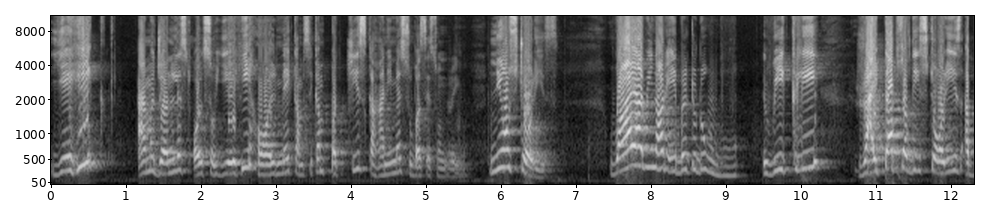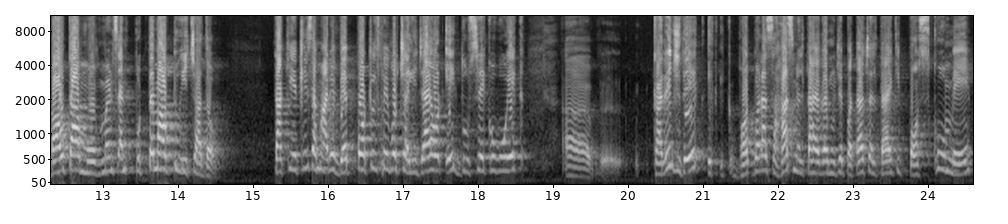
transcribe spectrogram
यही I am a journalist also यही हॉल में कम से कम 25 कहानी मैं सुबह से सुन रही हूँ न्यूज स्टोरीज Are we not able to do weekly write ups of the stories about our movements and put them out to each other ताकि एटलीस्ट हमारे वेब पोर्टल्स पे वो चली जाए और एक दूसरे को वो एक करेज दे एक, एक बहुत बड़ा साहस मिलता है अगर मुझे पता चलता है कि पॉस्को में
